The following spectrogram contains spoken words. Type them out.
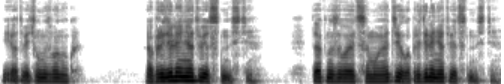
Я ответил на звонок. Определение ответственности — так называется мой отдел, определение ответственности.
